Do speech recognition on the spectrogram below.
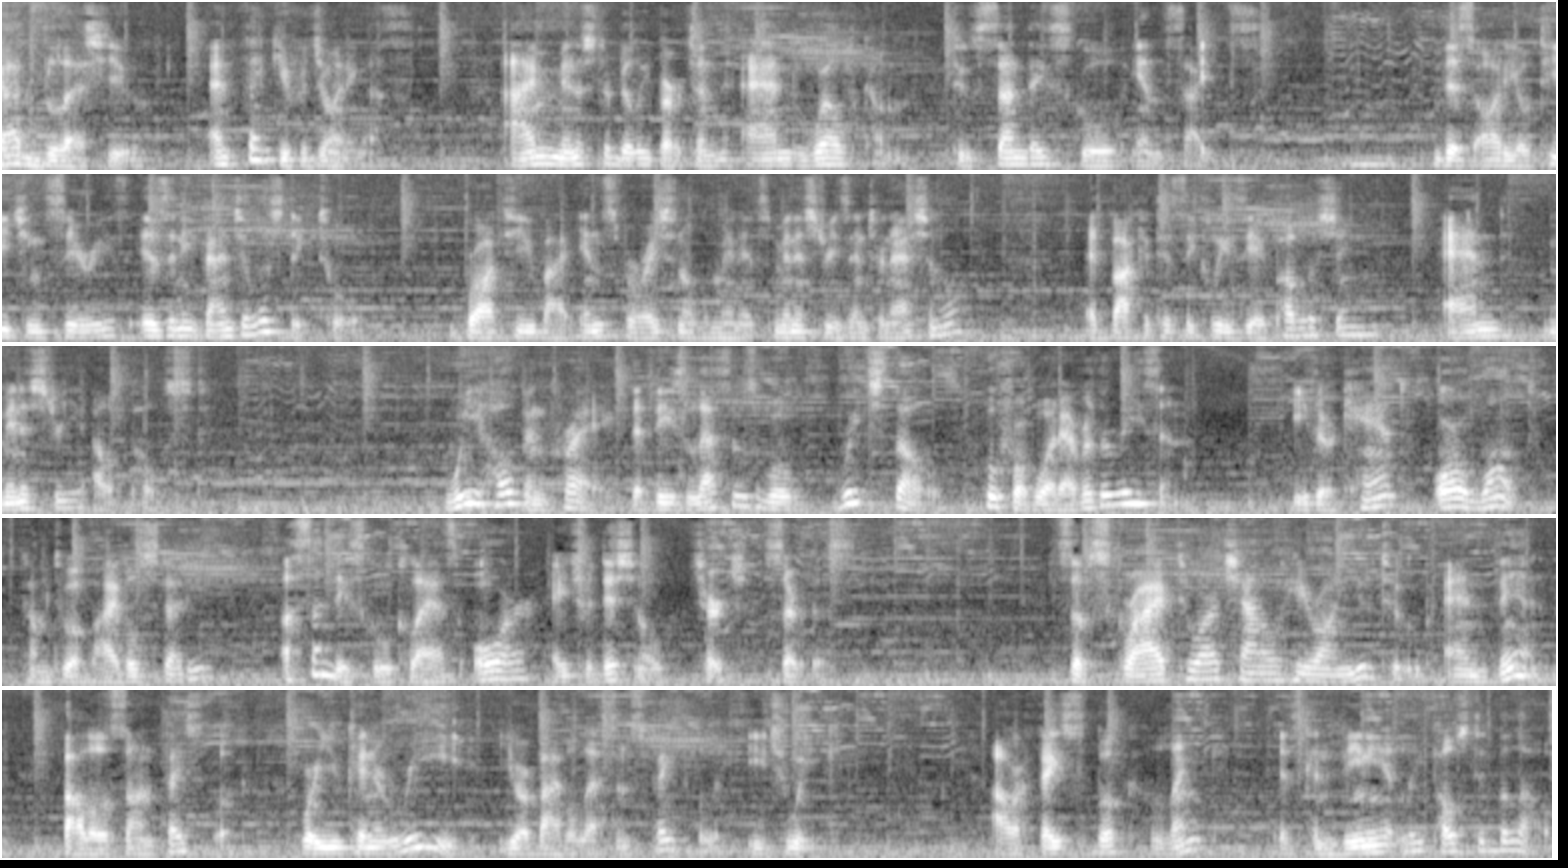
bless you, and thank you for joining us. I'm Minister Billie Burton, and welcome to Sunday School Insights. This audio teaching series is an evangelistic tool brought to you by Inspirational Minutes Ministries International, Advocatus Ecclesiae Publishing, and Ministry Outpost. We hope and pray that these lessons will reach those who, for whatever the reason, either can't or won't come to a Bible study, a Sunday school class, or a traditional church service. Subscribe to our channel here on YouTube and then follow us on Facebook where you can read your Bible lessons faithfully each week. Our Facebook link is conveniently posted below.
